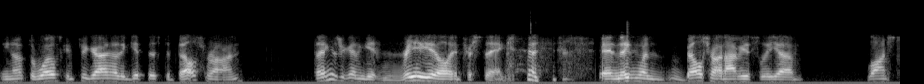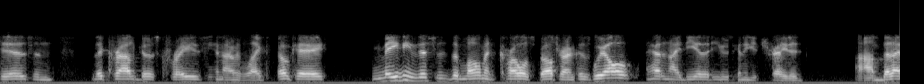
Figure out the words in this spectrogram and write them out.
you know, if the Royals can figure out how to get this to Beltran, things are going to get real interesting. and then when Beltran obviously um, launched his, and the crowd goes crazy, and I was like, okay, maybe this is the moment Carlos Beltran, because we all had an idea that he was going to get traded. Um, but I,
